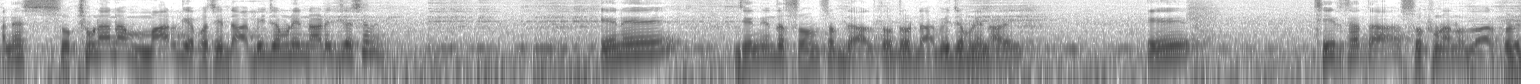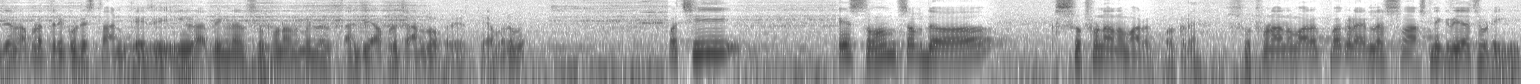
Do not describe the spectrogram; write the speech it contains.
અને સૂક્ષ્મણાના માર્ગે પછી ડાબી જમણી નાળી જે છે ને, એને જેની અંદર સોહમ શબ્દ હાલતો હતો, ડાબી જમણી નાળી, એ સ્થિર થતાં સુખમણાનું દ્વાર ખુલ્યું જેને આપણે ત્રિકુટી સ્થાન કહીએ છીએ. ઈંગડા પીંગડા સુખમણાનું મિલન સ્થાન જે આપણે ચાંદલો કરીએ ત્યાં, બરાબર? પછી એ સોહમ શબ્દ સુખમણાનો માર્ગ પકડે. સુખમણાનો માર્ગ પકડે એટલે શ્વાસની ક્રિયા છૂટી ગઈ.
